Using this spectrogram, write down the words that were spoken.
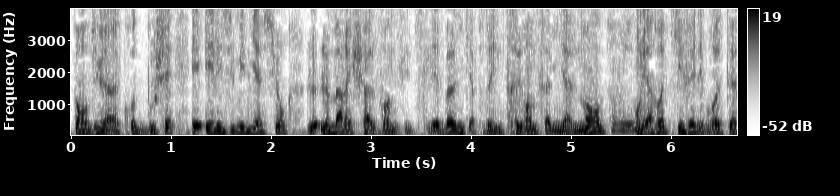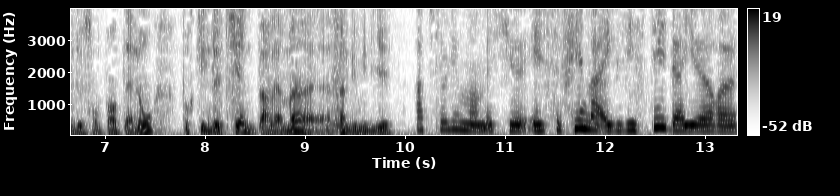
pendus à un croc de boucher. Et, les humiliations. Le, maréchal von Witzleben, qui a une très grande famille allemande, on lui a retiré les bretelles de son pantalon pour qu'il le tienne par la main afin de l'humilier. Absolument, monsieur. Et ce film a existé d'ailleurs. Euh,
